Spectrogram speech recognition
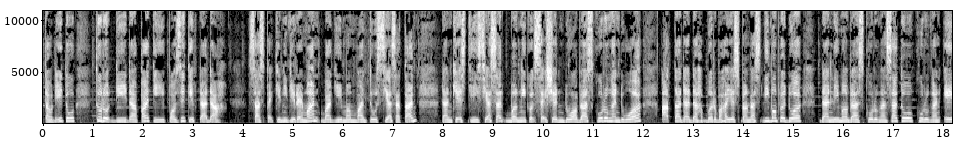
tahun itu turut didapati positif dadah. Suspek kini direman bagi membantu siasatan dan kes disiasat mengikut Seksyen 12 Kurungan 2 Akta Dadah Berbahaya 1952 dan 15 Kurungan 1 Kurungan A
